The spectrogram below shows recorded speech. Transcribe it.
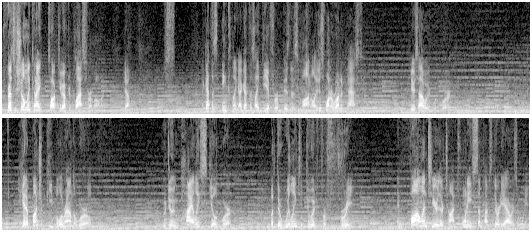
Professor Shulman, can I talk to you after class for a moment? Yeah. I got this inkling. I got this idea for a business model. I just want to run it past you. Here's how it would work. You get a bunch of people around the world who are doing highly skilled work, but they're willing to do it for free and volunteer their time, 20, sometimes 30 hours a week.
